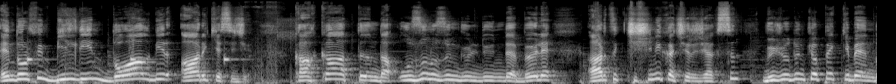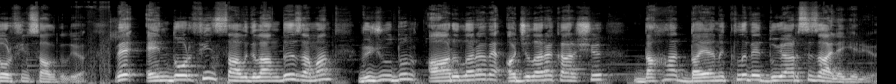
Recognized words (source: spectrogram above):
Endorfin bildiğin doğal bir ağrı kesici. Kahkaha attığında, uzun uzun güldüğünde böyle artık çişini kaçıracaksın. Vücudun köpek gibi endorfin salgılıyor. Ve endorfin salgılandığı zaman vücudun ağrılara ve acılara karşı daha dayanıklı ve duyarsız hale geliyor.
